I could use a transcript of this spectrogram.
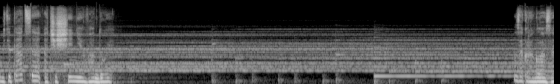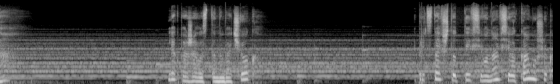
Медитация очищения водой. Закрой глаза. Ляг, пожалуйста, на бочок. И представь, что ты всего-навсего камушек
